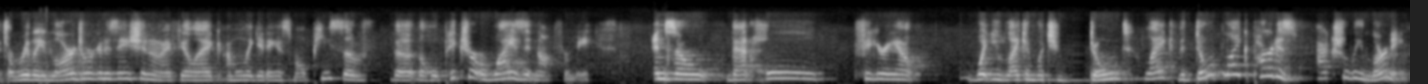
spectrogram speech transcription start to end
it's a really large organization and i feel like i'm only getting a small piece of the the whole picture or why is it not for me and so that whole figuring out what you like and what you don't like. The don't like part is actually learning.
